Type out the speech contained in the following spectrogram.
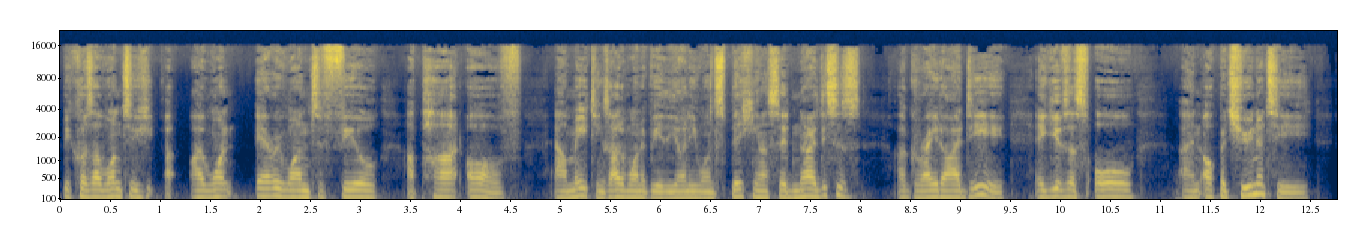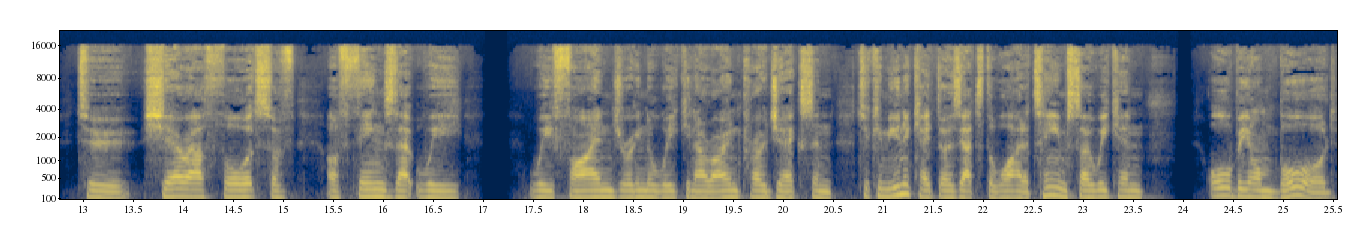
because I want to, I want everyone to feel a part of our meetings. I don't want to be the only one speaking. I said, no, this is a great idea. It gives us all an opportunity to share our thoughts of, of things that we, we find during the week in our own projects and to communicate those out to the wider team so we can all be on board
